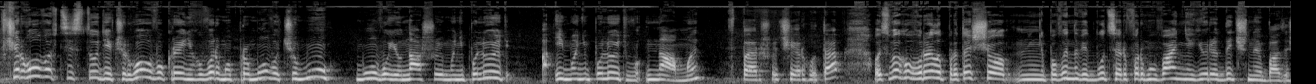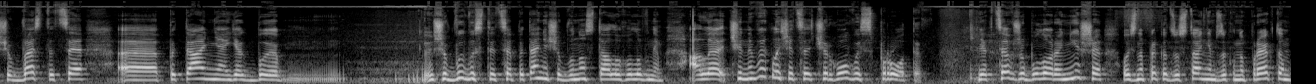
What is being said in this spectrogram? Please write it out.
в чергове в цій студії, в чергове в Україні говоримо про мову, чому мовою нашою маніпулюють і маніпулюють нами. В першу чергу, так ось ви говорили про те, що повинно відбутися реформування юридичної бази, щоб ввести це е, питання, якби щоб вивести це питання, щоб воно стало головним. Але чи не викличе це черговий спротив? Як це вже було раніше, ось, наприклад, з останнім законопроектом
